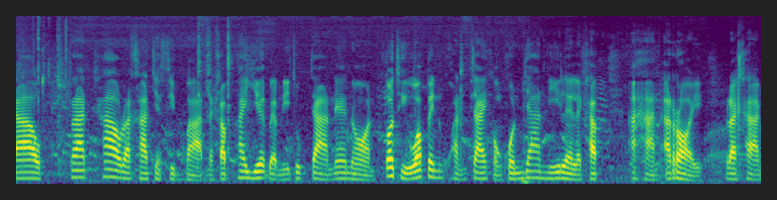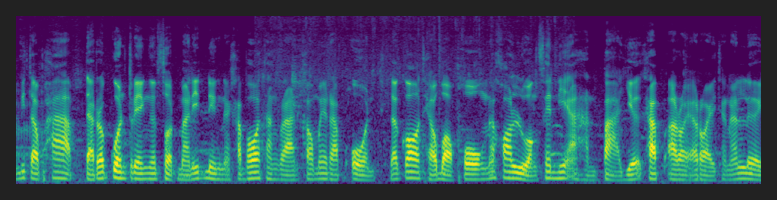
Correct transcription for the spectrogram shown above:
ดาว ราดข้าวราคา 70 บาทนะครับ ให้เยอะแบบนี้ทุกจานแน่นอน ก็ถือว่าเป็นขวัญใจของคนย่านนี้เลยแหละครับ อาหารอร่อย ราคามิตรภาพ แต่รบกวนเตรียมเงินสดมานิดนึงนะครับ เพราะว่าทางร้านเขาไม่รับโอน แล้วก็แถวบ่อพงนครหลวงเส้นนี้อาหารป่าเยอะครับ อร่อยๆทั้งนั้นเลย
